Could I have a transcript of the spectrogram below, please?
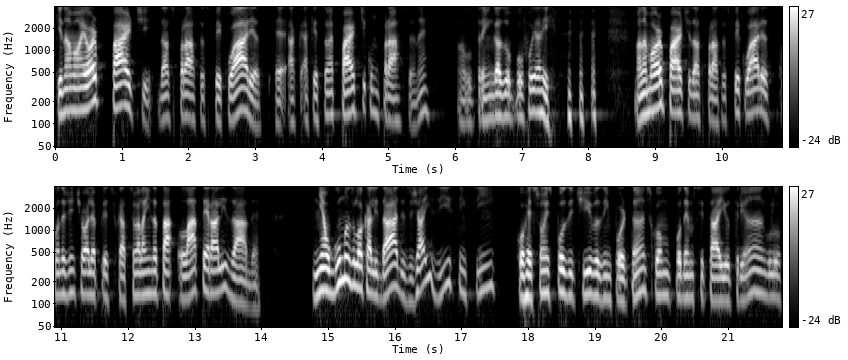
que na maior parte das praças pecuárias, é, a, a, questão é parte com praça, né? O trem engasopou foi aí. Mas na maior parte das praças pecuárias, quando a gente olha a precificação, ela ainda está lateralizada. Em algumas localidades já existem sim correções positivas importantes, como podemos citar aí o Triângulo,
